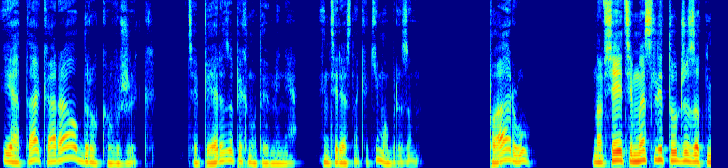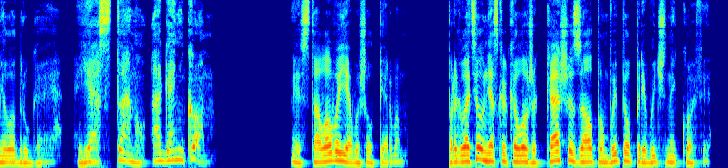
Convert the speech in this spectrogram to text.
Я так орал, друг вжик. Теперь запихнутый в меня. Интересно, каким образом?» «Пару». Но все эти мысли тут же затмила другая. «Я стану огоньком!» Из столовой я вышел первым. Проглотил несколько ложек каши, залпом выпил привычный кофе.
